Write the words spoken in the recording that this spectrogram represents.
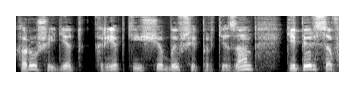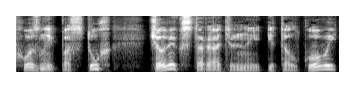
Хороший дед, крепкий еще, бывший партизан, теперь совхозный пастух, человек старательный и толковый,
